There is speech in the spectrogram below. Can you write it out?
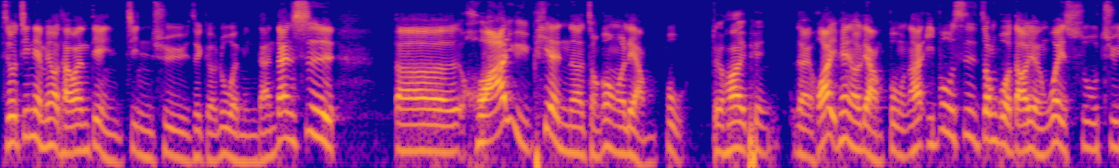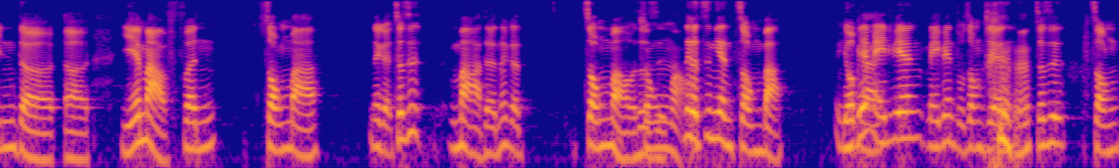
就今年没有台湾电影进去这个入围名单，但是呃，华语片呢，总共有两部。对，华语片。对，华语片有两部，那一部是中国导演魏书君的呃《野马分鬃》吗？那个就是马的那个鬃毛，是不是？那个字念鬃吧？有边没边没边读中间，就是鬃。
